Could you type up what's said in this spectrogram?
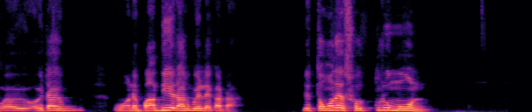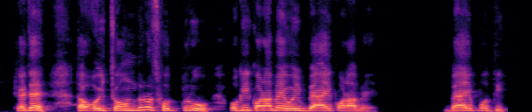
ওই- ওইটা মানে বাঁধিয়ে রাখবে লেখাটা, যে তোমাদের শত্রু মন। ঠিক আছে? তা ওই চন্দ্র শত্রু, ও কি করাবে? ওই ব্যয় করাবে। ব্যয়পতি।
